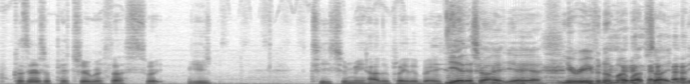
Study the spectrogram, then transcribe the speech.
because there's a picture with us with you teaching me how to play the bass. Yeah, that's right. Yeah, yeah. You're even on my website and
